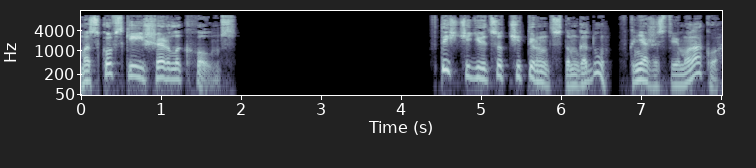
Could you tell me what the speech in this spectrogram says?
Московский Шерлок Холмс. В 1914 году в княжестве Монако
